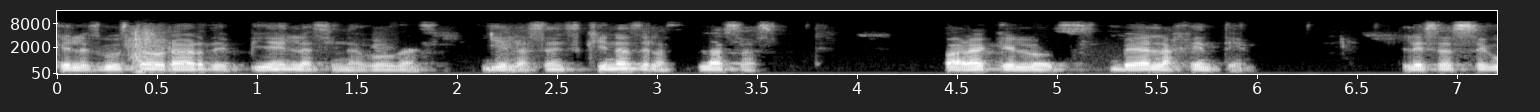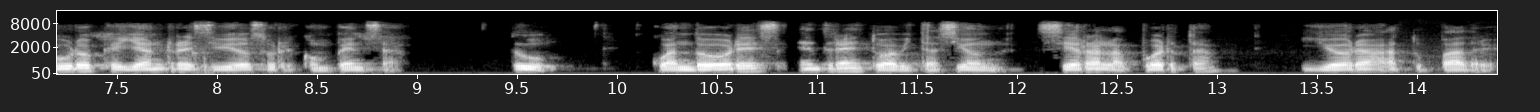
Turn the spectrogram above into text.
que les gusta orar de pie en las sinagogas y en las esquinas de las plazas, para que los vea la gente. Les aseguro que ya han recibido su recompensa. Tú, cuando ores, entra en tu habitación, cierra la puerta y ora a tu Padre,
